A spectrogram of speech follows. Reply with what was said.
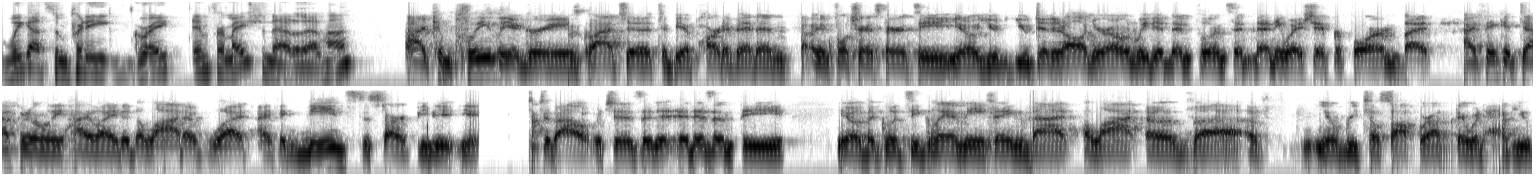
we got some pretty great information out of that, huh? I completely agree. I was glad to, to be a part of it. And in full transparency, you know, you, you did it all on your own. We didn't influence it in any way, shape, or form. But I think it definitely highlighted a lot of what I think needs to start being talked about, which is it, it isn't the you know the glitzy glammy thing that a lot of uh, of you know retail software out there would have you.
